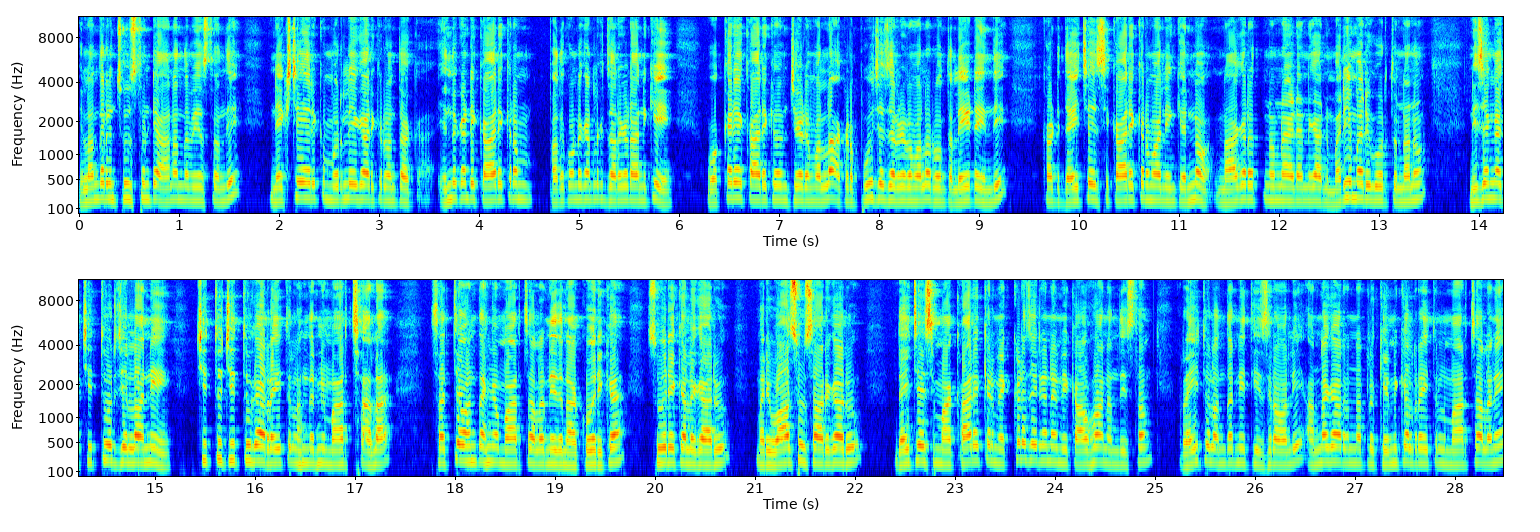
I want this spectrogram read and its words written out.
వీళ్ళందరిని చూస్తుంటే ఆనందం వేస్తుంది. నెక్స్ట్ ఇయర్కి మురళీ గారికి కొంత ఎందుకంటే కార్యక్రమం పదకొండు గంటలకు జరగడానికి ఒక్కరే కార్యక్రమం చేయడం వల్ల అక్కడ పూజ జరగడం వల్ల కొంత లేట్ అయింది. కాబట్టి దయచేసి కార్యక్రమాలు ఇంకెన్నో నాగరత్నం నాయుడు అని గారిని మరీ మరీ కోరుతున్నాను. నిజంగా చిత్తూరు జిల్లాని చిత్తు చిత్తుగా రైతులందరినీ మార్చాలా? సత్యవంతంగా మార్చాలనేది నా కోరిక. సూర్యకళ గారు మరి వాసు సార్ గారు దయచేసి మా కార్యక్రమం ఎక్కడ జరిగినా మీకు ఆహ్వానం అందిస్తాం. రైతులందరినీ తీసుకురావాలి. అన్నగారు అన్నట్లు కెమికల్ రైతులను మార్చాలనే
